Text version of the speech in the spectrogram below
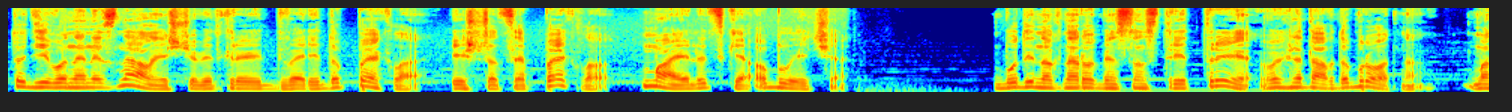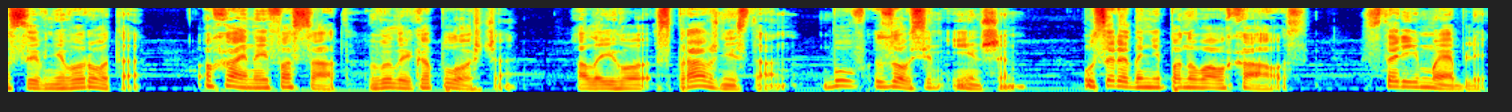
Тоді вони не знали, що відкриють двері до пекла, і що це пекло має людське обличчя. Будинок на Робінсон Стріт 3 виглядав добротно, масивні ворота, охайний фасад, велика площа, але його справжній стан був зовсім іншим. Усередині панував хаос, старі меблі,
